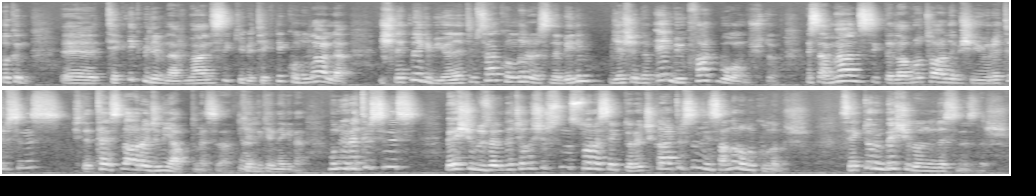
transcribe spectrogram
Bakın e, teknik bilimler, mühendislik gibi teknik konularla işletme gibi yönetimsel konular arasında benim yaşadığım en büyük fark bu olmuştu. Mesela mühendislikte laboratuvarda bir şey üretirsiniz. İşte Tesla aracını yaptı mesela kendi Evet. kendine giden. Bunu üretirsiniz. 5 yıl üzerinde çalışırsınız. Sonra sektöre çıkartırsınız. insanlar onu kullanır. Sektörün 5 yıl önündesinizdir.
